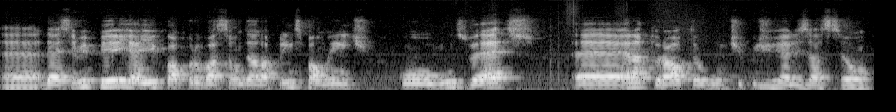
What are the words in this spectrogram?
é, dessa MP, e aí, com a aprovação dela, principalmente com alguns vetos, é, é natural ter algum tipo de realização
